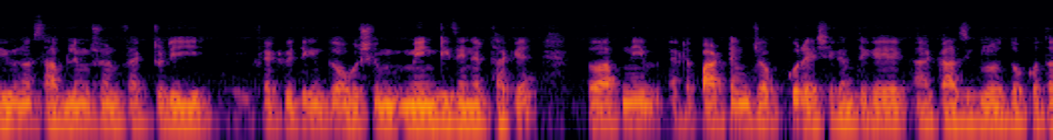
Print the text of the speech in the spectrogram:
বিভিন্ন সাবলিমেশন ফ্যাক্টরি ফ্যাক্টরিতে কিন্তু অবশ্যই মেইন ডিজাইনার থাকে। তো আপনি একটা পার্ট টাইম জব করে সেখান থেকে কাজগুলো দক্ষতা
